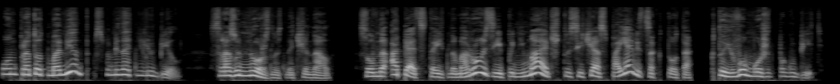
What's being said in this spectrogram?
Он про тот момент вспоминать не любил, сразу мерзнуть начинал, словно опять стоит на морозе и понимает, что сейчас появится кто-то, кто его может погубить.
